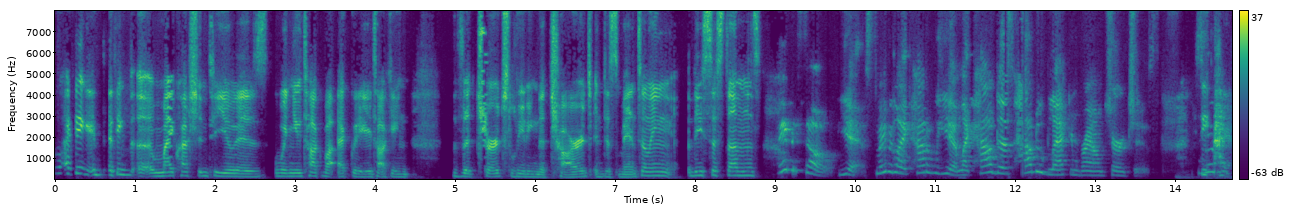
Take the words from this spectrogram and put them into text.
Well, I think I think uh, my question to you is when you talk about equity, you're talking the church leading the charge in dismantling these systems. So. Yes. Maybe like how do we? Yeah. Like how does how do black and brown churches? See, I,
